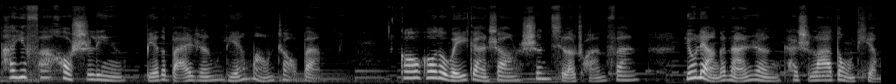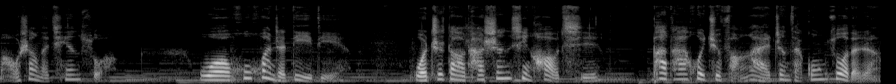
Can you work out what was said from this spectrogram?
他一发号施令，别的白人连忙照办。高高的桅杆上升起了船帆。有两个男人开始拉动铁锚上的牵索，我呼唤着弟弟，我知道他生性好奇，怕他会去妨碍正在工作的人。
